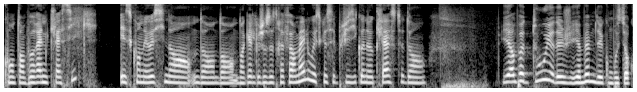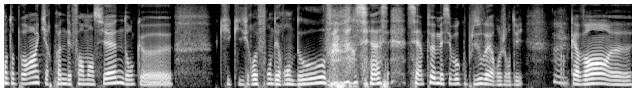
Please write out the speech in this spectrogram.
contemporaines classiques. Est-ce qu'on est aussi dans, dans, dans, dans quelque chose de très formel ou est-ce que c'est plus iconoclaste dans... Il y a un peu de tout. Il y a, des, il y a même des compositeurs contemporains qui reprennent des formes anciennes, donc euh, qui, qui refont des rondeaux. C'est un, peu, mais c'est beaucoup plus ouvert aujourd'hui. Qu'avant, euh,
